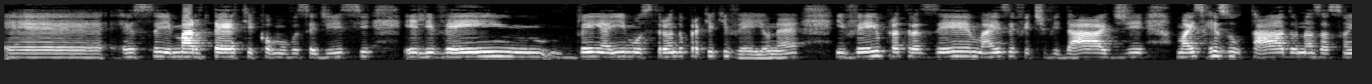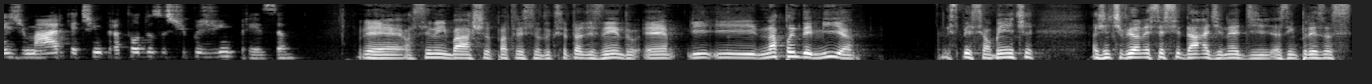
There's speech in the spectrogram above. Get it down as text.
é, esse Martech, como você disse, ele vem, vem aí mostrando para que que veio, né? E veio para trazer mais efetividade, mais resultado nas ações de marketing para todos os tipos de empresa. É, assino embaixo, Patrícia, do que você está dizendo. É, e, e, na pandemia, especialmente, a gente viu a necessidade né, de as empresas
